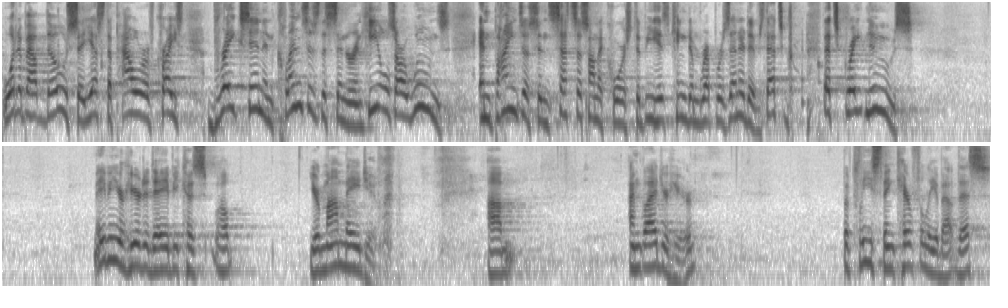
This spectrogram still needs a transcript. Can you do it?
What about those? Say, yes, the power of Christ breaks in and cleanses the sinner and heals our wounds and binds us and sets us on a course to be his kingdom representatives. That's, that's great news. Maybe you're here today because, well, your mom made you. Um, I'm glad you're here, but please think carefully about this.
